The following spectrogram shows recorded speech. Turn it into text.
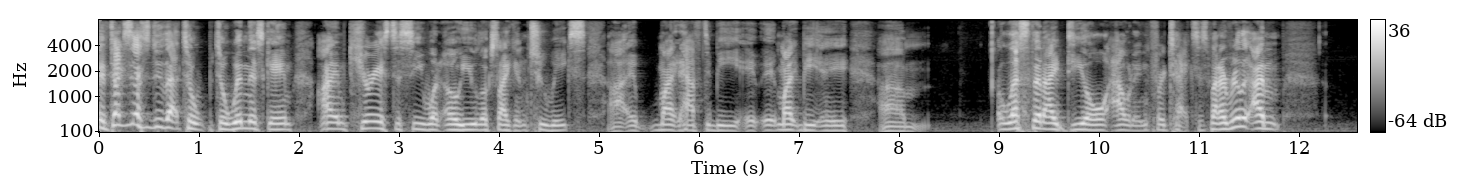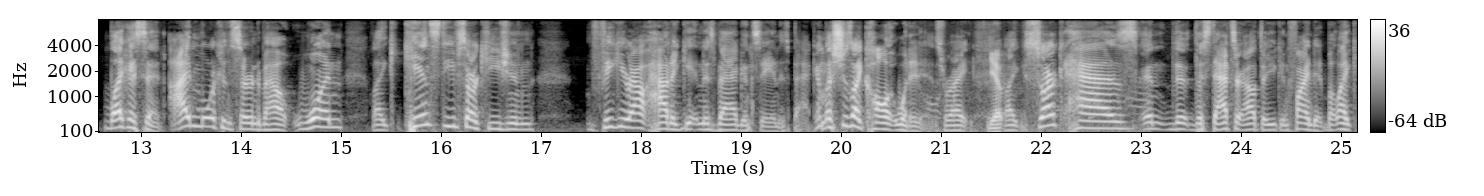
if Texas has to do that to to win this game, I am curious to see what OU looks like in two weeks. Uh, it might have to be it, it might be a um, less than ideal outing for Texas, but I really I'm like I said, I'm more concerned about one like can Steve Sarkisian figure out how to get in his bag and stay in his bag. And let's just like call it what it is, right? Yep. Like Sark has, and the, the stats are out there, you can find it, but like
